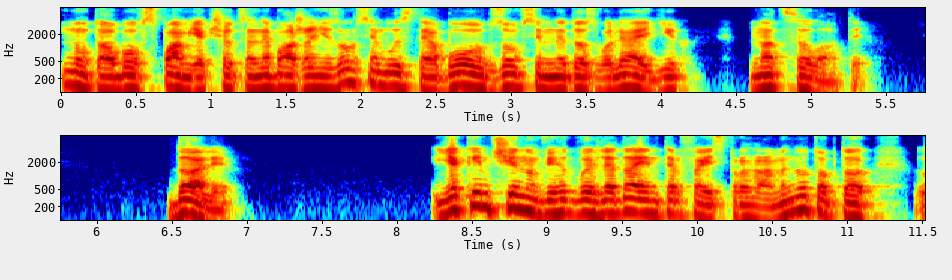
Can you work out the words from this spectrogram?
ну, та або в спам, якщо це небажані зовсім листи, або зовсім не дозволяє їх надсилати. Далі. Яким чином виглядає інтерфейс програми? Ну, тобто, е,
